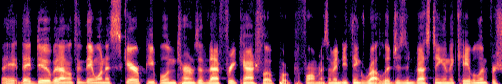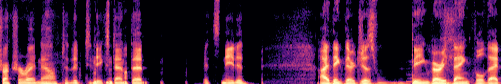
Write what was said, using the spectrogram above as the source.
They they do, but I don't think they want to scare people in terms of that free cash flow per- performance. I mean, do you think Rutledge is investing in the cable infrastructure right now to the to the extent that it's needed? I think they're just being very thankful that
